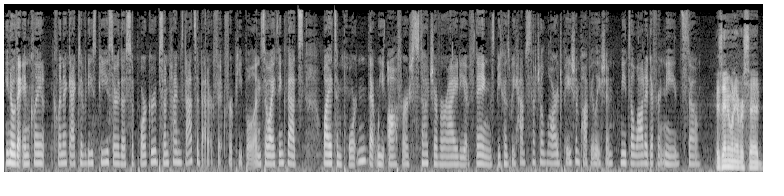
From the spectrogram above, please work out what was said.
you know, the in clinic activities piece or the support group, sometimes that's a better fit for people. And so I think that's why it's important that we offer such a variety of things because we have such a large patient population, meets a lot of different needs. So. Has anyone ever said,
